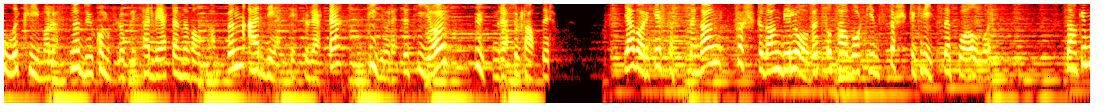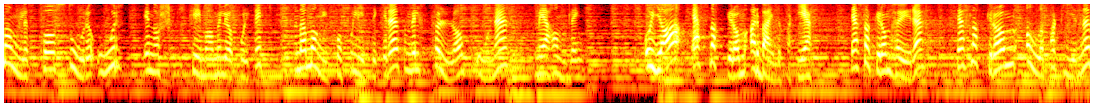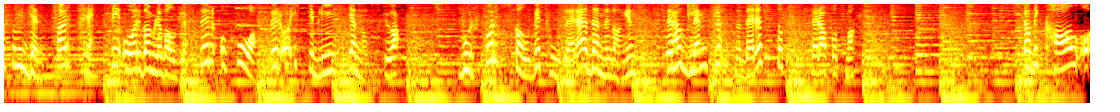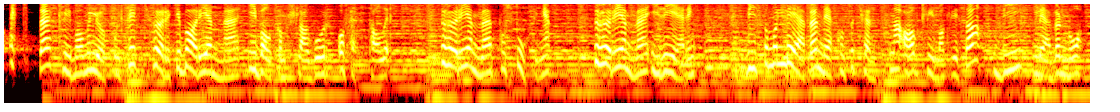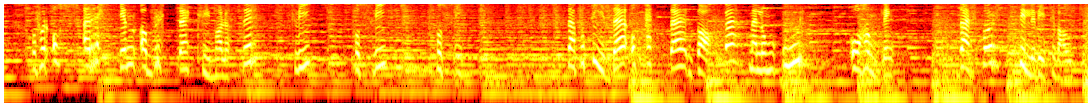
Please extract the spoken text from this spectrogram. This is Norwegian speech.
Alle klimaløftene du kommer til å bli servert denne valgkampen, er resirkulerte tiår etter tiår uten resultater. Jeg var ikke født engang første gang de lovet å ta vår tids største krise på alvor. Det har ikke manglet på store ord i norsk klima- og miljøpolitikk, men det har manglet på politikere som vil følge opp ordene med handling. Og ja, jeg snakker om Arbeiderpartiet. Jeg snakker om Høyre. Jeg snakker om alle partiene som gjentar 30 år gamle valgløfter og håper å ikke bli gjennomskua. Hvorfor skal vi tro dere denne gangen? Dere har glemt løftene deres så fort dere har fått makt. Radikal og ekte klima- og miljøpolitikk hører ikke bare hjemme i valgkampslagord og festtaler. Det hører hjemme på Stortinget. Det hører hjemme i regjering. Vi som må leve med konsekvensene av klimakrisa, vi lever nå. Og for oss er rekken av brutte klimaløfter svik på svik på svik. Det er på tide å tette gapet mellom ord og handling. Derfor stiller vi til valg.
